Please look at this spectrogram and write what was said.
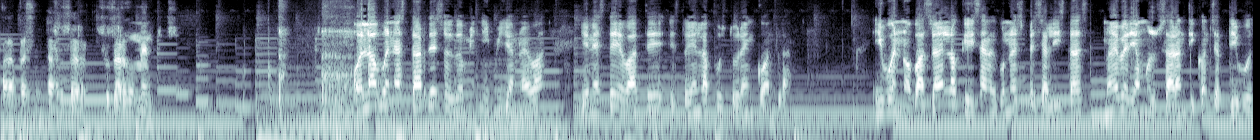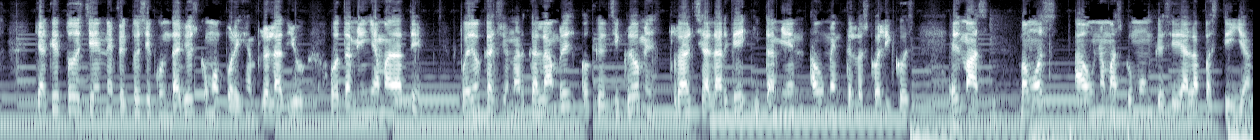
para presentar sus, sus argumentos. Hola, buenas tardes, soy Dominic Villanueva y en este debate estoy en la postura en contra. Y bueno, basado en lo que dicen algunos especialistas, no deberíamos usar anticonceptivos, ya que todos tienen efectos secundarios como por ejemplo la DIU o también llamada T. Puede ocasionar calambres o que el ciclo menstrual se alargue y también aumente los cólicos. Es más, vamos a una más común que sería la pastilla.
